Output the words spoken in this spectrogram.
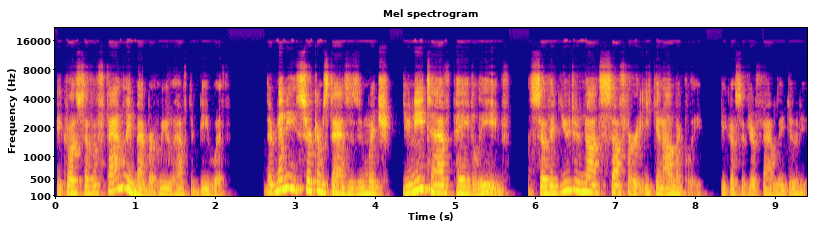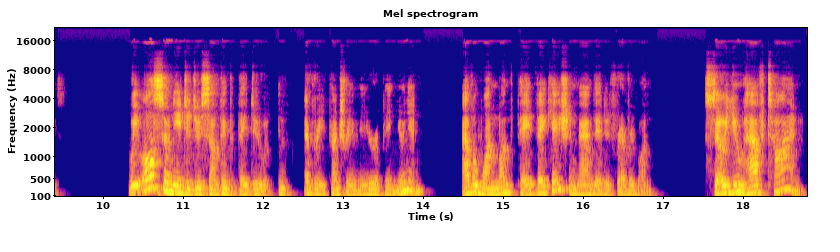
because of a family member who you have to be with. There are many circumstances in which you need to have paid leave so that you do not suffer economically because of your family duties. We also need to do something that they do in every country in the European Union have a one month paid vacation mandated for everyone. So you have time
